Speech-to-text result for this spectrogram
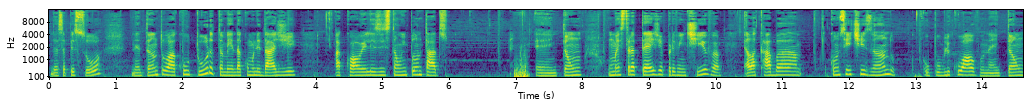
dessa pessoa, né? Tanto a cultura também da comunidade a qual eles estão implantados. É, então, uma estratégia preventiva, ela acaba conscientizando o público-alvo, né? Então,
